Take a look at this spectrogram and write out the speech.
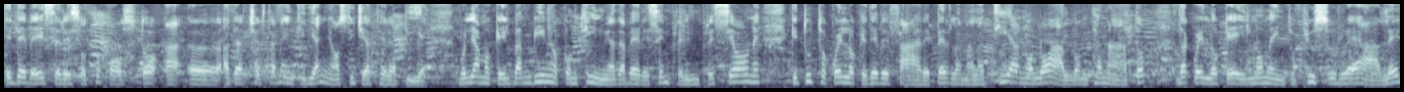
e deve essere sottoposto a, eh, ad accertamenti diagnostici e a terapie. Vogliamo che il bambino continui ad avere sempre l'impressione che tutto quello che deve fare per la malattia non lo ha allontanato da quello che il momento più surreale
